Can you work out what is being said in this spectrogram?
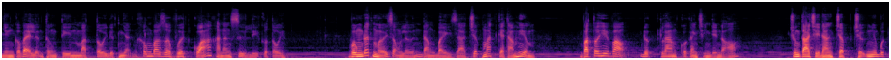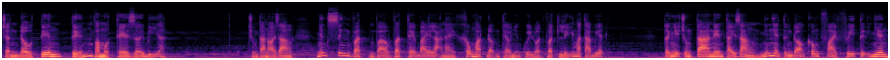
Nhưng có vẻ lượng thông tin mà tôi được nhận không bao giờ vượt quá khả năng xử lý của tôi. Vùng đất mới rộng lớn đang bày ra trước mắt kẻ thám hiểm, và tôi hy vọng được làm cuộc hành trình đến đó. Chúng ta chỉ đang chập chững những bước chân đầu tiên tiến vào một thế giới bí ẩn. Chúng ta nói rằng những sinh vật và vật thể bay lạ này không hoạt động theo những quy luật vật lý mà ta biết. Tôi nghĩ chúng ta nên thấy rằng những hiện tượng đó không phải phi tự nhiên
